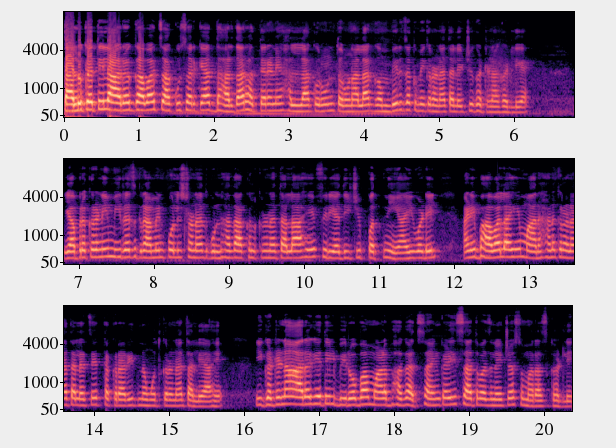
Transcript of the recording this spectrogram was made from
तालुक्यातील आरग गावात चाकूसारख्या धारदार हत्याराने हल्ला करून तरुणाला गंभीर जखमी करण्यात आल्याची घटना घडली आहे. या प्रकरणी मिरज ग्रामीण पोलीस ठाण्यात गुन्हा दाखल करण्यात आला आहे. फिर्यादीची पत्नी आई वडील आणि भावालाही मारहाण करण्यात आल्याचे तक्रारीत नमूद करण्यात आले आहे. ही घटना आरग येथील बिरोबा माळ भागात सायंकाळी सात वाजण्याच्या सुमारास घडली.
